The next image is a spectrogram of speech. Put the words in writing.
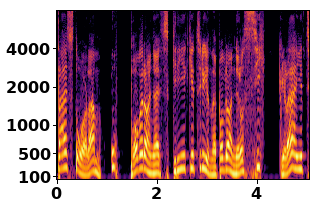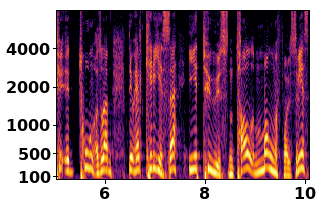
Der står de oppå hverandre, skriker i trynet på hverandre og sikler i tung... Altså, det, er jo helt krise i tusentall, mangfoldsvis.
